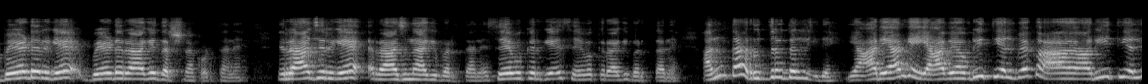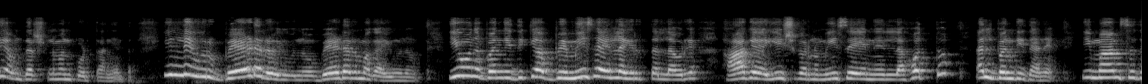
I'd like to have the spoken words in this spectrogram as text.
ಬೇಡರಿಗೆ ಬೇಡರಾಗಿ ದರ್ಶನ ಕೊಡ್ತಾನೆ. ರಾಜರಿಗೆ ರಾಜನಾಗಿ ಬರ್ತಾನೆ, ಸೇವಕರಿಗೆ ಸೇವಕರಾಗಿ ಬರ್ತಾನೆ. ಅಂತ ರುದ್ರದಲ್ಲಿ ಇದೆ. ಯಾರ್ಯಾರಿಗೆ ಯಾವ್ಯಾವ ರೀತಿಯಲ್ಲಿ ಬೇಕೋ ಆ ರೀತಿಯಲ್ಲಿ ಅವನು ದರ್ಶನವನ್ನು ಕೊಡ್ತಾನೆ ಅಂತ. ಇಲ್ಲಿ ಇವರು ಬೇಡರು ಇವನು, ಬೇಡರ ಮಗ ಇವನು. ಇವನು ಬಂದಿದ್ದಕ್ಕೆ ಮೀಸೆ ಎಲ್ಲ ಇರ್ತಲ್ಲ ಅವ್ರಿಗೆ. ಹಾಗೆ ಈಶ್ವರನು ಮೀಸೆಯನ್ನೆಲ್ಲ ಹೊತ್ತು ಅಲ್ಲಿ ಬಂದಿದ್ದಾನೆ. ಈ ಮಾಂಸದ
